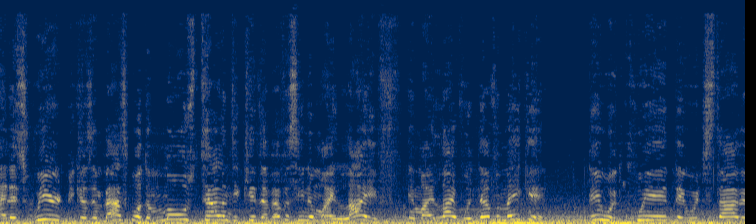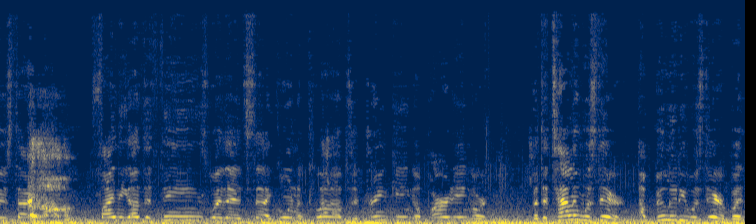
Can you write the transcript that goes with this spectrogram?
And it's weird because in basketball, the most talented kids I've ever seen in my life, in my life, would never make it. They would quit. They would stop. They would start finding other things, whether it's like going to clubs or drinking or partying, or. But the talent was there, ability was there, but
